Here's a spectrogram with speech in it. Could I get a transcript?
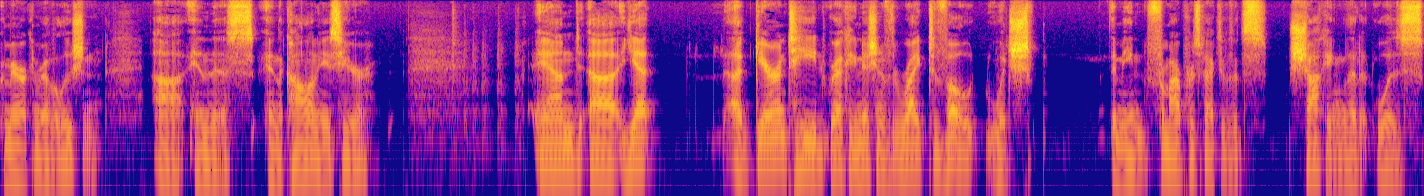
American Revolution uh, in this in the colonies here, and uh, yet a guaranteed recognition of the right to vote, which, I mean, from our perspective, it's shocking that it was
